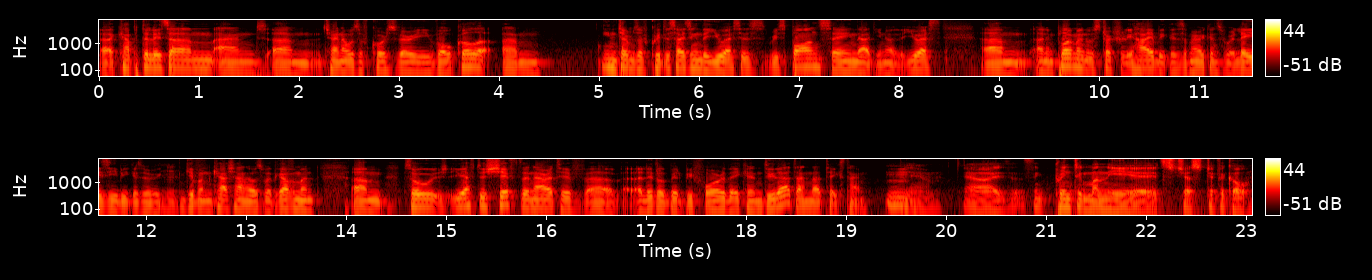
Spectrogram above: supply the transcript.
uh, capitalism, and um, China was, of course, very vocal. Um, in terms of criticizing the U.S.'s response, saying that you know the U.S. Um, unemployment was structurally high because Americans were lazy because they were mm. given cash handouts with government. Um, so you have to shift the narrative uh, a little bit before they can do that, and that takes time. Mm. Yeah. Uh, I think printing money it's just difficult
